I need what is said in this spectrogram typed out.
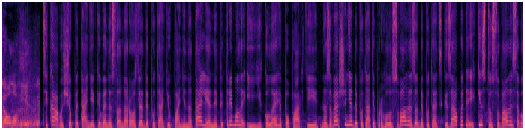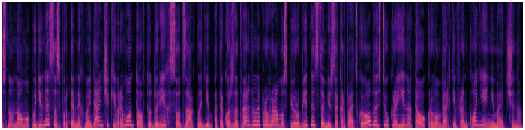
геології. Цікаво, що питання, яке винесла на розгляд депутатів пані Наталія, не підтримали і її колеги по партії. На завершення депутати проголосували за депутатські запити, які стосувалися в основному будівництва спортивних майданчиків, ремонту автодоріг, соцзакладів, а також затвердили програму співробітництва між Закарпатською областю Україна та округом Верхня Франконія Німеччина.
